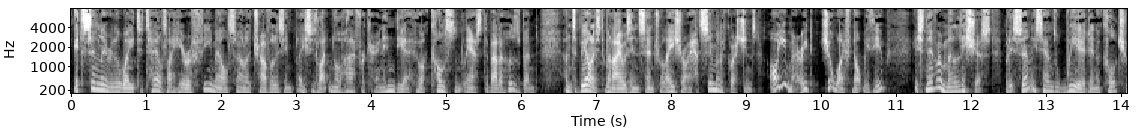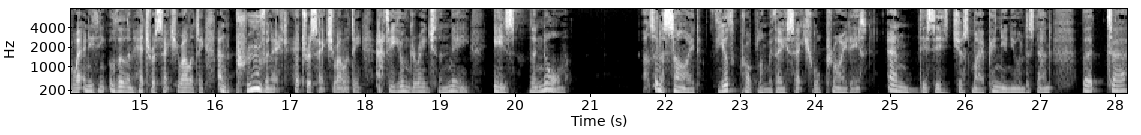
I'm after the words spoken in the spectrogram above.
It's similar in a way to tales I hear of female solo travellers in places like North Africa and India who are constantly asked about a husband. And to be honest, when I was in Central Asia, I had similar questions. Are you married? Is your wife not with you? It's never malicious, but it certainly sounds weird in a culture where anything other than heterosexuality, and proven heterosexuality at a younger age than me, is the norm. As an aside, the other problem with asexual pride is, and this is just my opinion, you understand, but uh,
